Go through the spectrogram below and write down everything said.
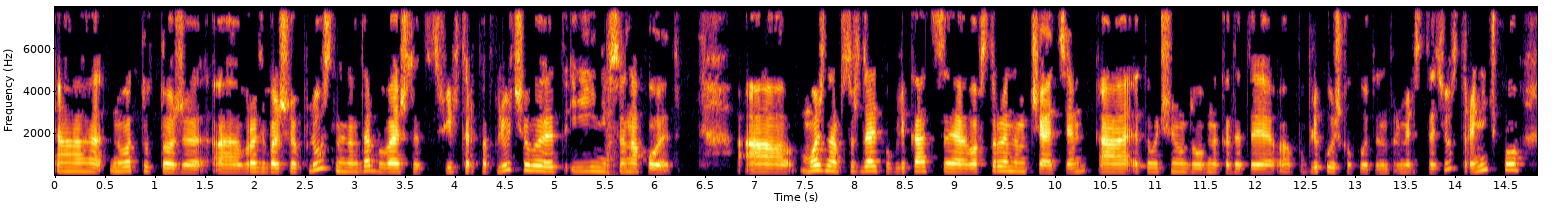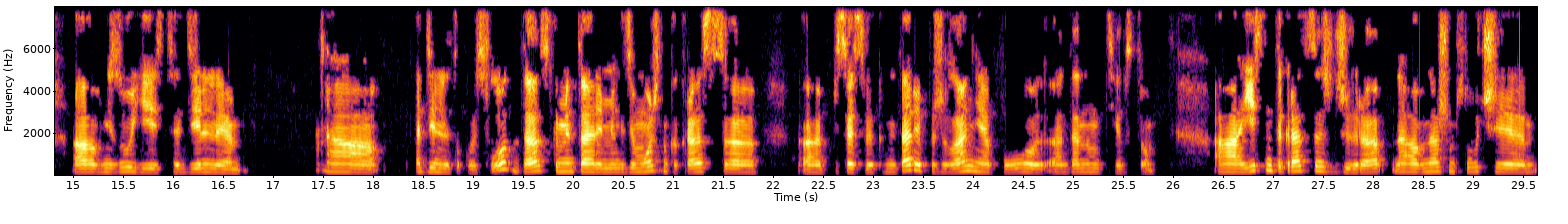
но вот тут тоже вроде большой плюс, но иногда бывает, что этот фильтр подключивает и не все находит. Можно обсуждать публикация во встроенном чате. Это очень удобно, когда ты публикуешь какую-то, например, статью, страничку, внизу есть отдельные отдельный такой слот да, с комментариями, где можно как раз а, а, писать свои комментарии, пожелания по данному тексту. Есть интеграция с Jira. В нашем случае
